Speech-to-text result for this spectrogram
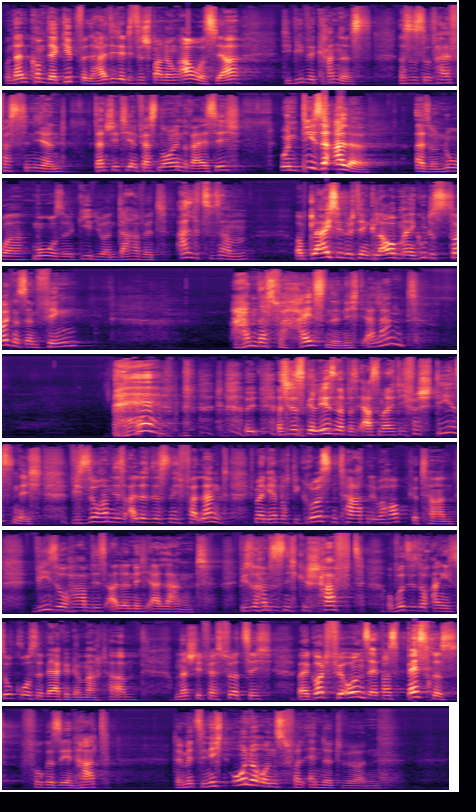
Und dann kommt der Gipfel, haltet ihr diese Spannung aus, ja? Die Bibel kann es. Das ist total faszinierend. Dann steht hier in Vers 39, und diese alle, also Noah, Mose, Gideon, David, alle zusammen, obgleich sie durch den Glauben ein gutes Zeugnis empfingen, haben das Verheißene nicht erlangt. Hä? Als ich das gelesen habe, das erste Mal, ich verstehe es nicht. Wieso haben die das alle das nicht verlangt? Ich meine, die haben doch die größten Taten überhaupt getan. Wieso haben sie es alle nicht erlangt? Wieso haben sie es nicht geschafft, obwohl sie doch eigentlich so große Werke gemacht haben? Und dann steht Vers 40, weil Gott für uns etwas Besseres vorgesehen hat, damit sie nicht ohne uns vollendet würden.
